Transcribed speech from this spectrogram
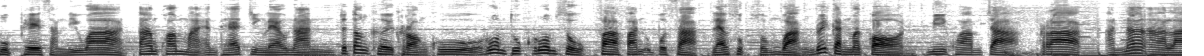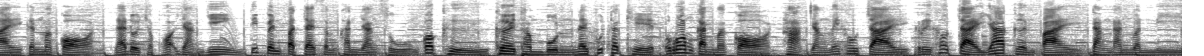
บุพเพสันนิวาสตามความหมายอันแท้จริงแล้วนั้น จะต้องเคยครองคู่ ร่วมทุกข์ร่วมสุข ฝ่าฟันอุปสรรคแล้วสุขสมหวังด้วยกันมาก่อน มีความจากพรากอันน่าอาลัยกันมาก่อน และโดยเฉพาะอย่างยิ่งที่เป็นปัจจัยสำคัญอย่างสูงก็คือ เคยทำบุญในพุทธเขตร่วมกันมาก่อน หากยังไม่เข้าใจหรือเข้าใจยากเกินไป ดังนั้นวันนี้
